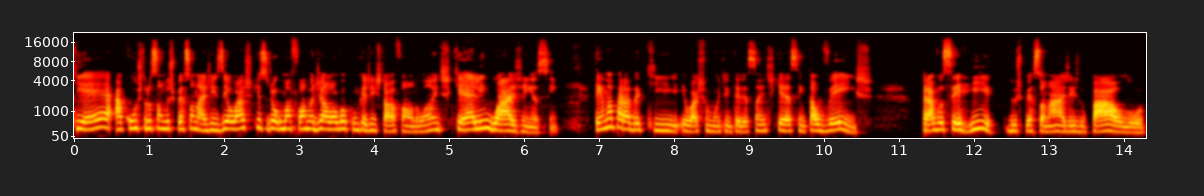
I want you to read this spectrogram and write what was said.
que é a construção dos personagens. E eu acho que isso de alguma forma dialoga com o que a gente estava falando antes, que é a linguagem, assim. Tem uma parada que eu acho muito interessante, que é assim, talvez para você rir dos personagens do Paulo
